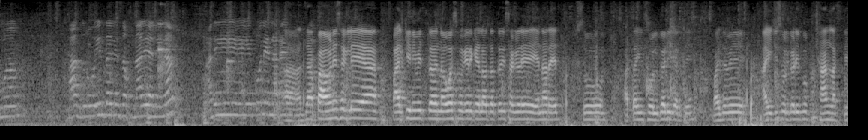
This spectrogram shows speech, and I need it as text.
मग आज रोहित आणि सपनारी आली ना? आणि कोण येणार आहे? हा, आता पाहुणे सगळे अ, पालखीनिमित्त नवस वगैरे केला होता तरी सगळे येणार आहेत. सो आता ही सोलकडी करते. बाय द वे आईची सोलकडी खूप छान लागते.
